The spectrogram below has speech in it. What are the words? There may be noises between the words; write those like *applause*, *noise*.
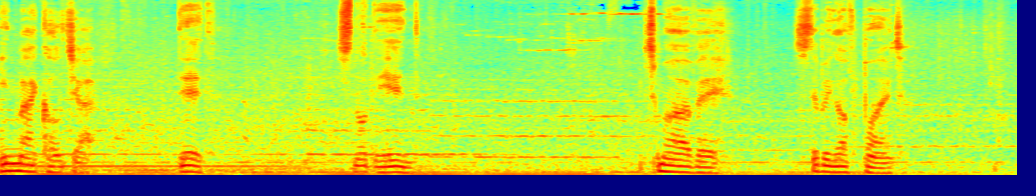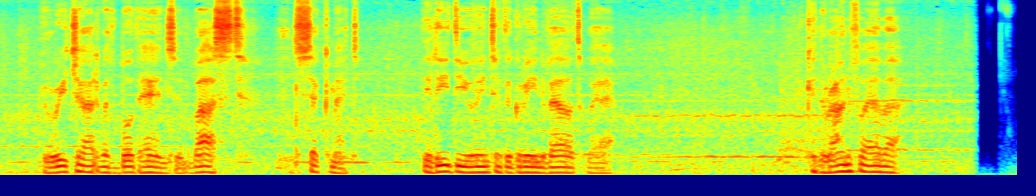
In my culture, death is not the end. It's more of a stepping off point. You reach out with both hands and Bast and Sekhmet. They lead you into the green veld where you can run forever.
